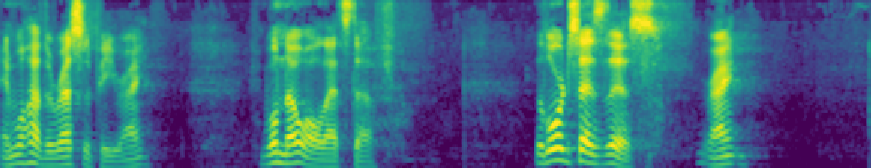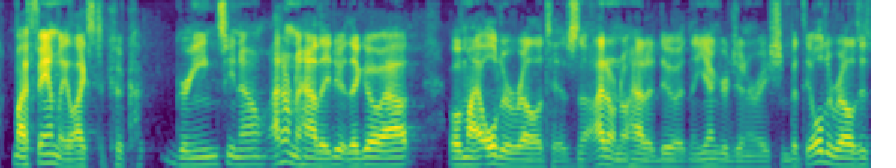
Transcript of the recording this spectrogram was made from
And we'll have the recipe, right? We'll know all that stuff. The Lord says this, right? My family likes to cook greens, you know. I don't know how they do it. They go out, well, my older relatives, I don't know how to do it in the younger generation, but the older relatives,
